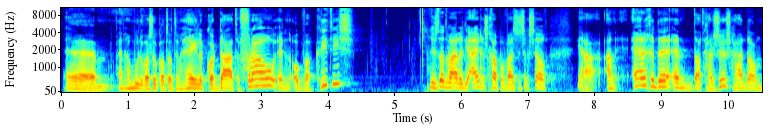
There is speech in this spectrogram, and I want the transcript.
Ehm, en haar moeder was ook altijd een hele kordate vrouw en ook wel kritisch. Dus dat waren die eigenschappen waar ze zichzelf ja, aan ergerde. En dat haar zus haar dan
